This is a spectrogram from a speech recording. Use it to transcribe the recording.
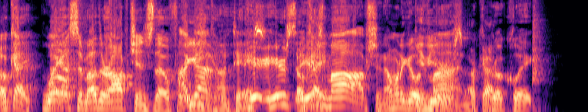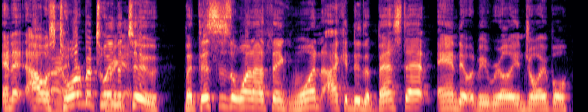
Okay. Well, I got some other options though for I eating got contests. here- here's Okay. here's my option. I'm gonna go Give with yours. mine Okay. real quick. And it, I was right, torn between bring the it. two, but this is the one I think one I could do the best at, and it would be really enjoyable.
